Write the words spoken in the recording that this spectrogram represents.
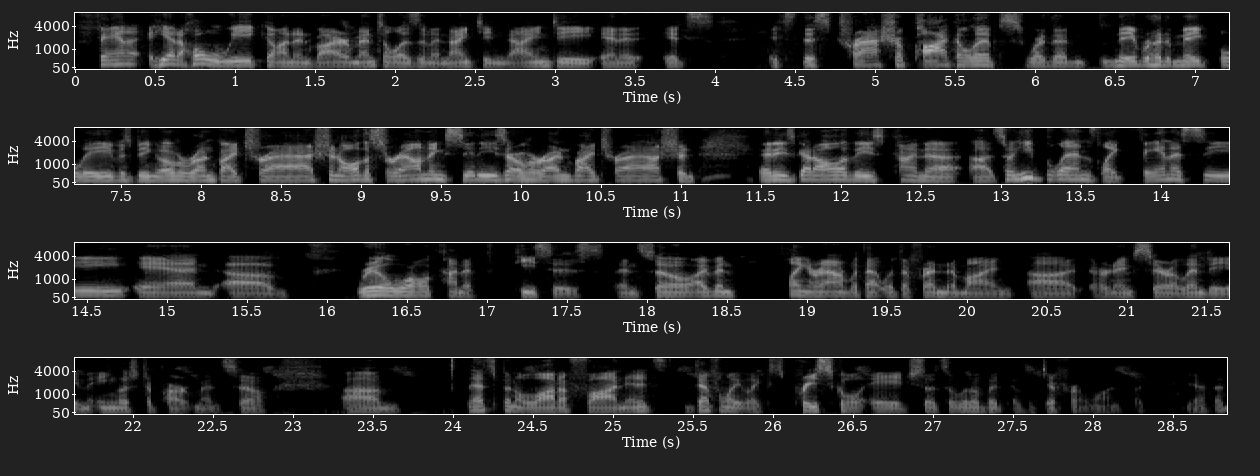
fan. He had a whole week on environmentalism in 1990, and it, it's it's this trash apocalypse where the neighborhood of make believe is being overrun by trash and all the surrounding cities are overrun by trash. And and he's got all of these kind of uh, so he blends like fantasy and um, real world kind of pieces. And so i've been playing around with that with a friend of mine uh, her name's sarah lindy in the english department. So um, that's been a lot of fun. And it's definitely like preschool age so it's a little bit of a different one. But yeah that,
